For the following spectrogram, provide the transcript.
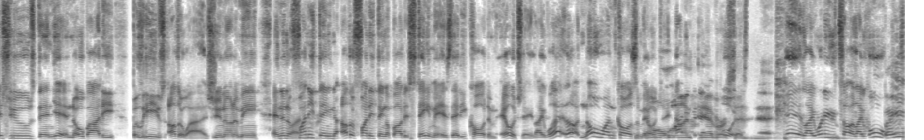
issues, then yeah, nobody believes otherwise. You know what I mean? And then the Right. funny thing, the other funny thing about his statement is that he called him LJ. Like what? No, no one calls him No LJ. Not one ever says that. Yeah, like what are you talking? Like who? But he,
